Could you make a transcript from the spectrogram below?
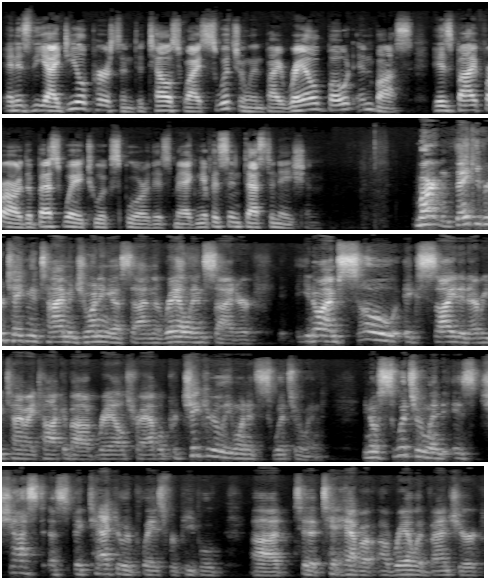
and is the ideal person to tell us why Switzerland by rail, boat, and bus is by far the best way to explore this magnificent destination. Martin, thank you for taking the time and joining us on the Rail Insider. You know, I'm so excited every time I talk about rail travel, particularly when it's Switzerland. You know, Switzerland is just a spectacular place for people uh, to, to have a, a, rail adventure.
